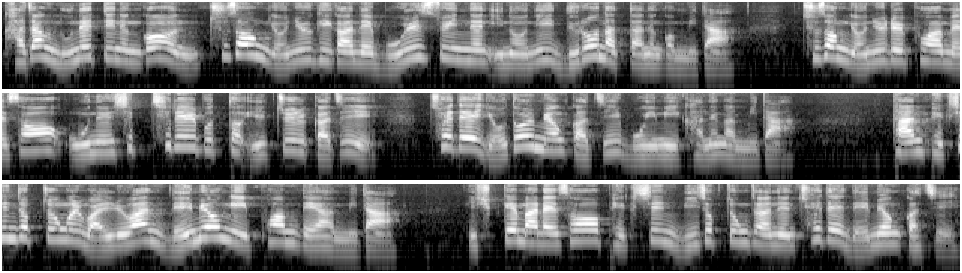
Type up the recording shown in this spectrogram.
가장 눈에 띄는 건 추석 연휴 기간에 모일 수 있는 인원이 늘어났다는 겁니다. 추석 연휴를 포함해서 오늘 17일부터 일주일까지 최대 8명까지 모임이 가능합니다. 단 백신 접종을 완료한 4명이 포함돼야 합니다. 쉽게 말해서 백신 미접종자는 최대 4명까지,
